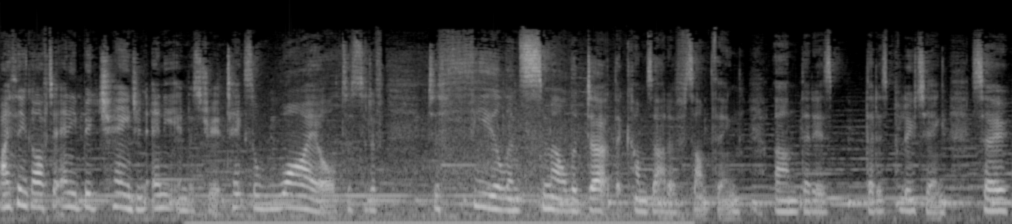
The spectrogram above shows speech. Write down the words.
I think after any big change in any industry, it takes a while to sort of to feel and smell the dirt that comes out of something um, that is that is polluting. So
